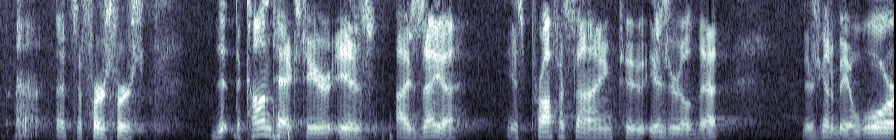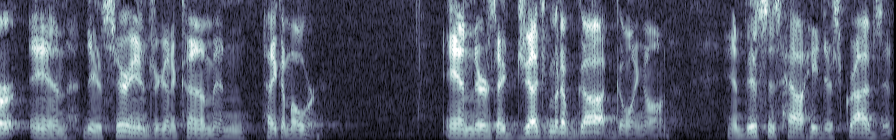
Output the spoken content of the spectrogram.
that's the first verse. The, the context here is Isaiah is prophesying to Israel that there's going to be a war and the Assyrians are going to come and take them over. And there's a judgment of God going on. And this is how he describes it.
